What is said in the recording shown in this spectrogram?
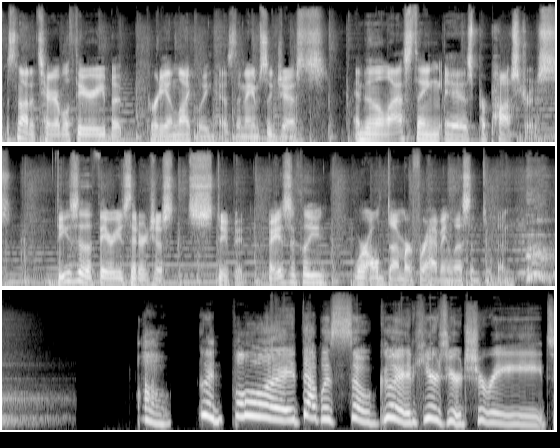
It's not a terrible theory, but pretty unlikely, as the name suggests. And then the last thing is preposterous. These are the theories that are just stupid. Basically, we're all dumber for having listened to them. Oh, good boy. That was so good. Here's your treat.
